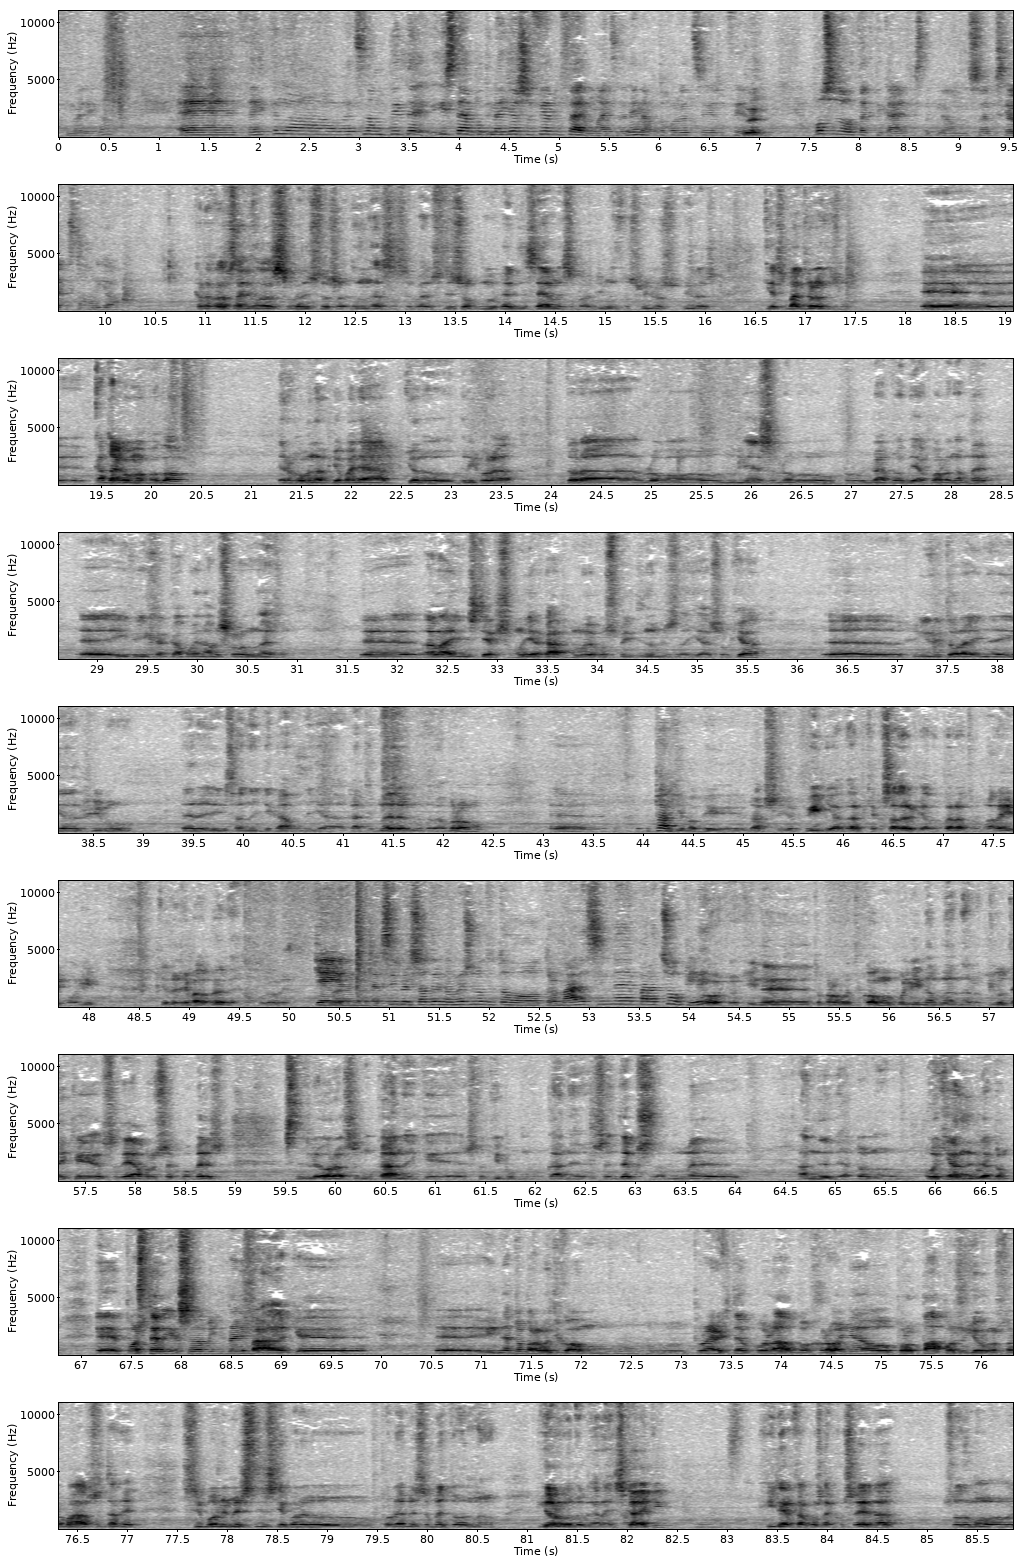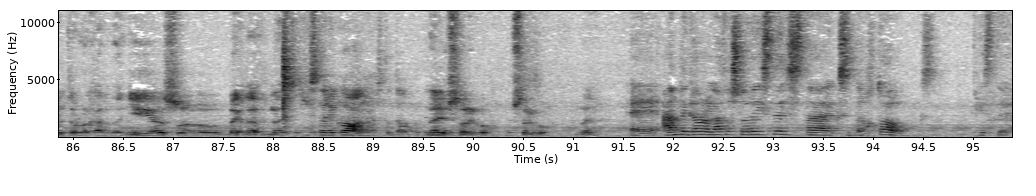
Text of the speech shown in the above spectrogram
εφημερίδα. Ε, θα ήθελα έτσι, να μου πείτε, είστε από την Αγία Σοφία του Θέρμου, έτσι δεν είναι, από το χωριό της Αγίας Σοφίας; Ναι. Πόσο τακτικά έρχεστε πλέον σε επισκέπτες στο χωριό; Καταρχάς θα ήθελα να σας ευχαριστήσω, να σας ευχαριστήσω που μου φέρετε σε άμεση επαφή με τους φίλους, φίλες και συμπατριώτε μου. Ε, κατάγομαι από εδώ, ερχόμουν πιο παλιά, πιο γρήγορα. Τώρα λόγω δουλειές, λόγω προβλημάτων διαφόρων, να πούμε, ε, ήδη είχα κάπου 1,5 χρόνο να έρθω. Ε, αλλά η σκέψη μου, η αγάπη μου, έχω σπίτι νομίζω στην Αγία Σοφιά. Ε, ήδη τώρα είναι οι αδερφοί μου, ε, ήρθαν και κάθονται για κάτι μέρες με τον γαμπρό μου. Ε, υπάρχει επαφή, εντάξει, φίλοι, αδέρφια, ξαδέρφια εδώ πέρα, τρομαρέοι πολύ και τα λοιπά, βέβαια. βέβαια. Και εντωμεταξύ οι περισσότεροι νομίζουν ότι το τρομάρας είναι παρατσούκλι. Όχι, όχι, είναι το πραγματικό μου. Πολλοί να με αναρωτιούνται και σε διάφορες εκπομπές στην τηλεόραση μου κάνει και στον τύπο μου κάνει συνεντεύξει, να πούμε, αν είναι δυνατόν, όχι αν είναι δυνατόν, ε, πώς τέριαξα και τα λοιπά. Και ε, είναι το πραγματικό μου, προέρχεται από πολλά από χρόνια. Ο προπάπος Γιώργος Τρομάρας ήταν συμπολεμιστής και πολέμησε με τον Γιώργο τον Καραϊσκάκη 1821 στο δομό Ιταλοκαρδανίας μέχρι την Αθηνά. Ιστορικό όνομα στον τόπο. Ναι, ιστορικό. ιστορικό ναι. Ε, αν δεν κάνω λάθος τώρα είστε στα 68. Είστε...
